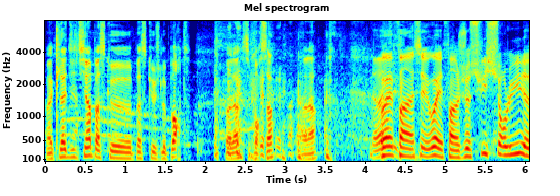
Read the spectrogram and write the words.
Bah Clad il tient parce que parce que je le porte. Voilà, c'est pour ça. Voilà. Ouais, enfin, c'est ouais, enfin, je suis sur lui, euh,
